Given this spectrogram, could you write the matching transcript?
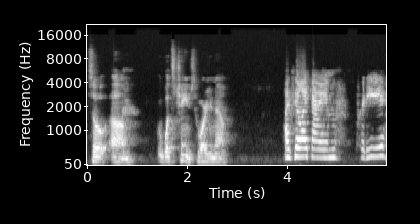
So, um, what's changed? Who are you now? I feel like I'm pretty.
